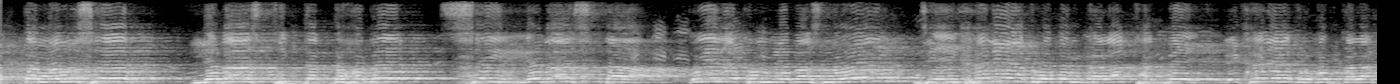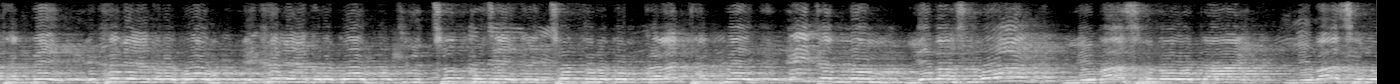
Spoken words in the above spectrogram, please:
একটা মানুষের লেবাস ঠিক থাকতে হবে, সেই লেবাসটা ওই রকম লেবাস নয় যে এখানে একরকম কালার থাকবে, এখানে একরকম কালার থাকবে, এখানে একরকম এখানে একরকম, শুধু চোদ্দ জায়গায় চোদ্দ রকম কালার থাকবে। এইটার নাম লেবাস নয় লেবাস হলো ওটাই লেবাস হলো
